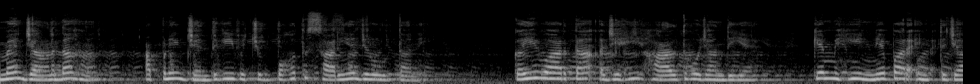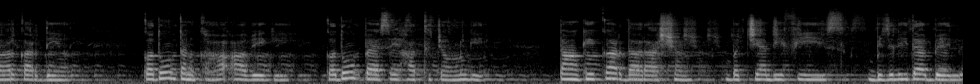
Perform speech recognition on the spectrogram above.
ਮੈਂ ਜਾਣਦਾ ਹਾਂ, ਆਪਣੀ ਜ਼ਿੰਦਗੀ ਵਿੱਚ ਬਹੁਤ ਸਾਰੀਆਂ ਜ਼ਰੂਰਤਾਂ ਨੇ। ਕਈ ਵਾਰ ਤਾਂ ਅਜਿਹੀ ਹਾਲਤ ਹੋ ਜਾਂਦੀ ਹੈ ਕਿ ਮਹੀਨੇ ਭਰ ਇੰਤਜ਼ਾਰ ਕਰਦੇ ਹਾਂ। ਕਦੋਂ ਤਨਖਾਹ ਆਵੇਗੀ, ਕਦੋਂ ਪੈਸੇ ਹੱਥ 'ਚ ਆਉਣਗੇ, ਤਾਂ ਕਿ ਘਰ ਦਾ ਰਾਸ਼ਨ, ਬੱਚਿਆਂ ਦੀ ਫੀਸ, ਬਿਜਲੀ ਦਾ ਬਿੱਲ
